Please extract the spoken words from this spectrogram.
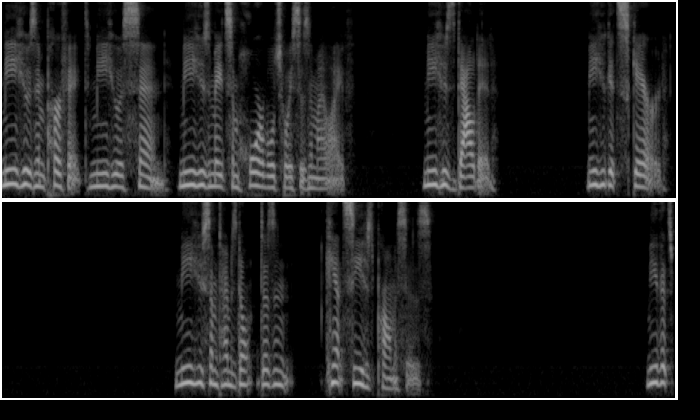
me who's imperfect, me who has sinned, me who's made some horrible choices in my life, me who's doubted, me who gets scared Me who sometimes don't doesn't can't see his promises. Me that's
